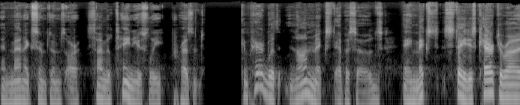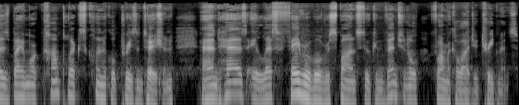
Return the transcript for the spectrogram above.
and manic symptoms are simultaneously present. Compared with non-mixed episodes, a mixed state is characterized by a more complex clinical presentation and has a less favorable response to conventional pharmacologic treatments.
